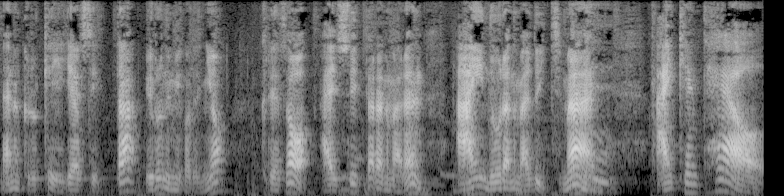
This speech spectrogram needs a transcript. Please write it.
나는 그렇게 얘기할 수 있다? 이런 의미거든요. 그래서 알 수 있다라는 말은 I know라는 말도 있지만 네. I can tell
